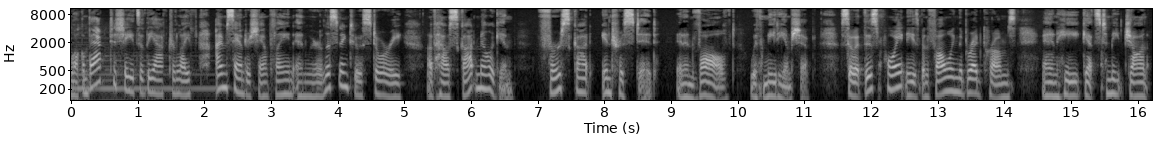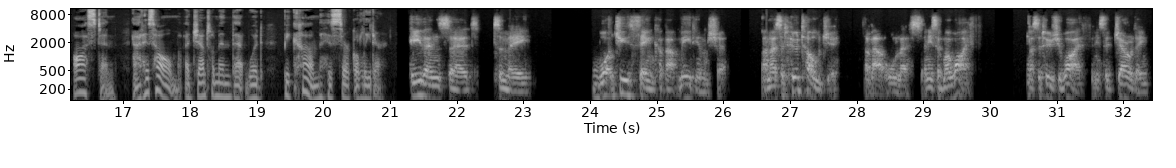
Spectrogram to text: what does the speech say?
Welcome back to Shades of the Afterlife. I'm Sandra Champlain, and we're listening to a story of how Scott Milligan first got interested and involved with mediumship. So at this point, he's been following the breadcrumbs and he gets to meet John Austin at his home, a gentleman that would become his circle leader. He then said to me, What do you think about mediumship? And I said, Who told you about all this? And he said, My wife. I said, Who's your wife? And he said, Geraldine.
